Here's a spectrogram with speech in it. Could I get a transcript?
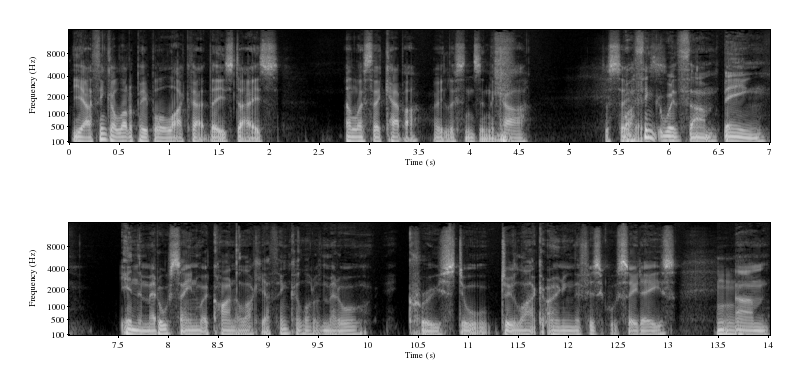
yeah, I think a lot of people are like that these days, unless they're Cabba who listens in the car to CDs. Well, I think with um, being in the metal scene, we're kind of lucky. I think a lot of metal crews still do like owning the physical CDs. Um,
